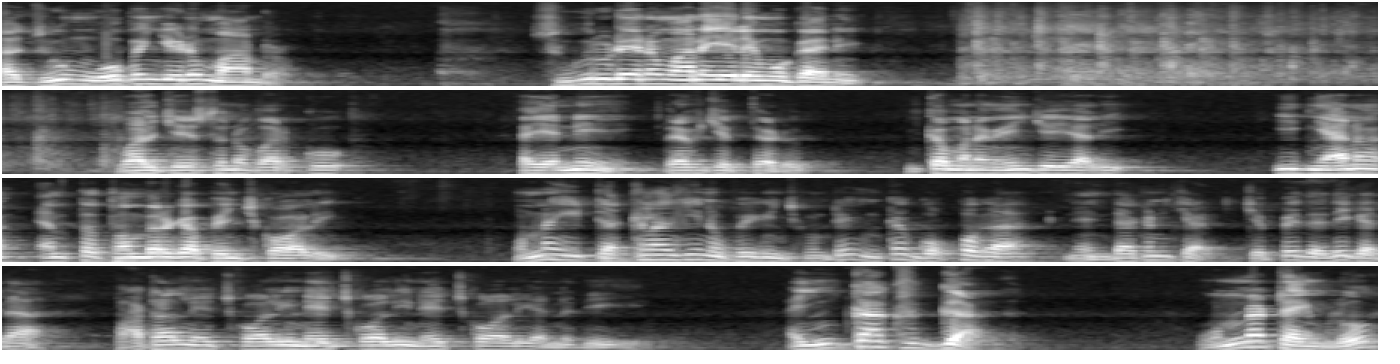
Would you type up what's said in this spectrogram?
ఆ జూమ్ ఓపెన్ చేయడం మానరు. సూర్యుడైనా మానేయలేమో కానీ వాళ్ళు చేస్తున్న వర్క్ అవన్నీ రవి చెప్తాడు. ఇంకా మనం ఏం చేయాలి? ఈ జ్ఞానం ఎంత తొందరగా పెంచుకోవాలి? ఉన్న ఈ టెక్నాలజీని ఉపయోగించుకుంటే ఇంకా గొప్పగా నేను ఇందాక నుంచి చెప్పేది అదే కదా. పాఠాలు నేర్చుకోవాలి నేర్చుకోవాలి నేర్చుకోవాలి అన్నది. ఇంకా క్విక్గా ఉన్న టైంలో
